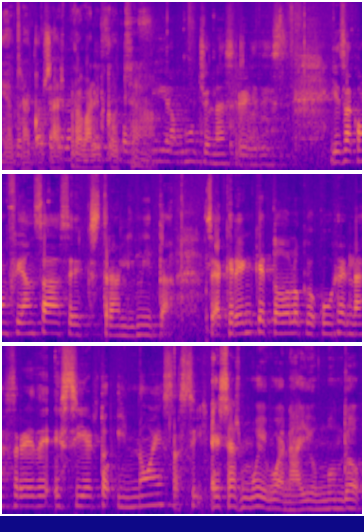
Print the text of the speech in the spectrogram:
y otra cosa es probar el coche Se confía mucho en las redes y esa confianza se extralimita. O sea, creen que todo lo que ocurre en las redes es cierto y no es así. esa es muy buena hay un mundo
